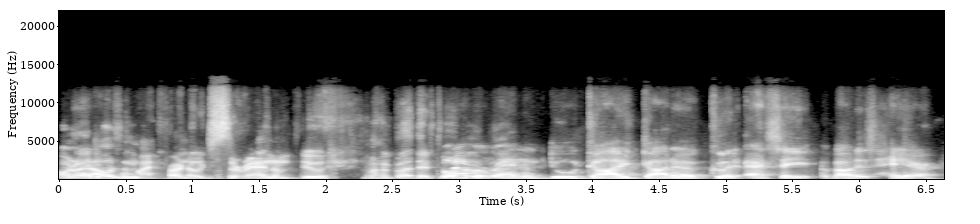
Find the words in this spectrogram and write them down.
Oh no, I that wasn't my friend. It was just a random dude. My brother told me. whatever about random dude guy got a good essay about his hair,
